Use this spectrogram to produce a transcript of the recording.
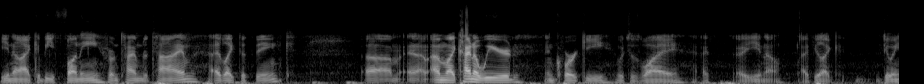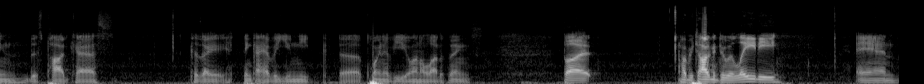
you know, I could be funny from time to time. I'd like to think. Um, I'm like kind of weird and quirky, which is why I, you know, I feel like doing this podcast because I think I have a unique uh, point of view on a lot of things. But I'll be talking to a lady, and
